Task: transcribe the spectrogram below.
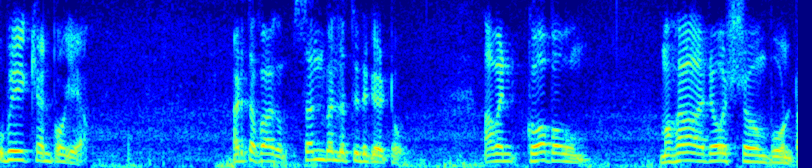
ഉപയോഗിക്കാൻ പോകുകയാണ് അടുത്ത ഭാഗം സൻബല്ലത്ത് ഇത് കേട്ടു. അവൻ കോപവും മഹാരോഷവും പൂണ്ട.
